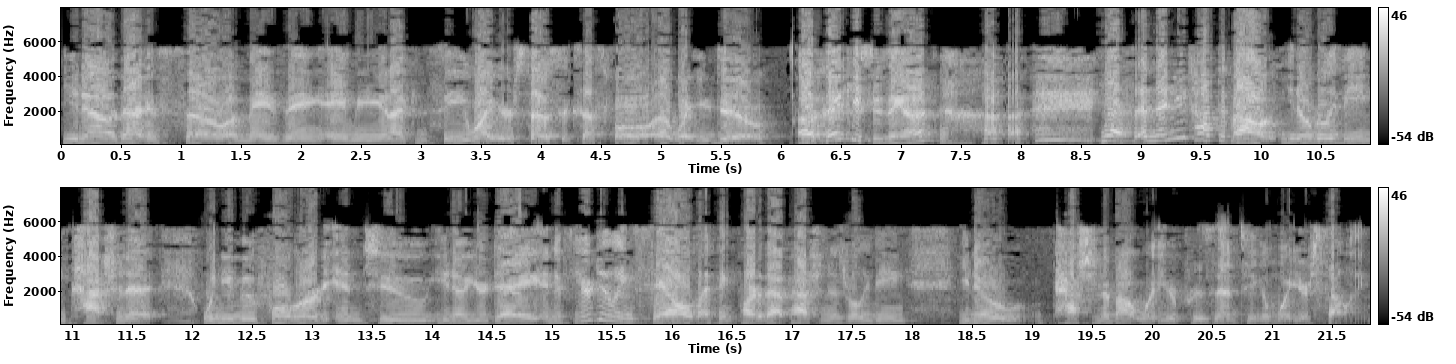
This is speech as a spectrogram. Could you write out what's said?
You know, that is so amazing, Amy, and I can see why you're so successful at what you do. Oh, thank you, Suzanne. yes, and then you talked about, you know, really being passionate when you move forward into, you know, your day. And if you're doing sales, I think part of that passion is really being, you know, passionate about what you're presenting and what you're selling.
